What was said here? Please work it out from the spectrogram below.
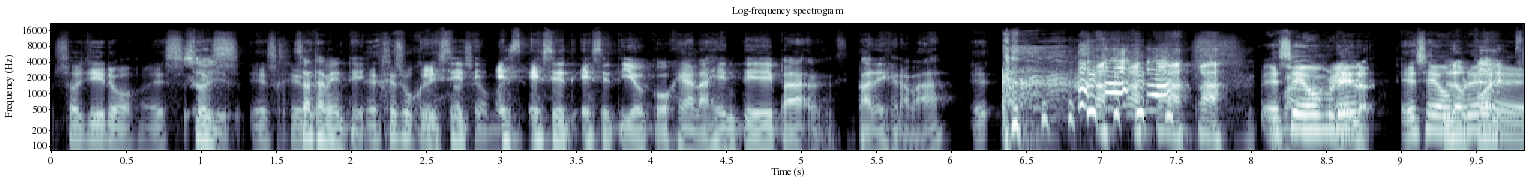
¿Sojiro? Es, Soy- es, es Exactamente. Es Jesucristo. Ese, ese ese, ese tío coge a la gente para desgrabar. ese Vamos a hombre, lo- ese lo hombre. pone- eh,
